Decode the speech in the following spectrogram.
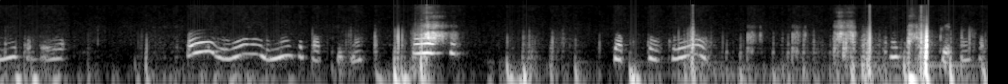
ไม่ปรับเลยว่าเอ้ยหรือว่าผมน่าจะปรับผิดนะเอ้ยจับตกแล้ว ไม่ปิดนะครับ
